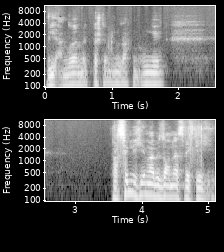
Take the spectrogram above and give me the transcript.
wie andere mit bestimmten Sachen umgehen. Das finde ich immer besonders wichtig.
